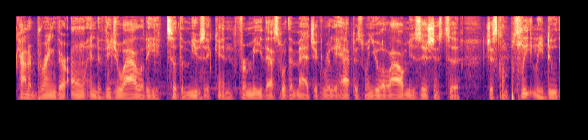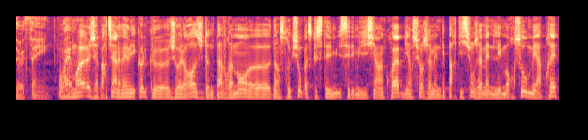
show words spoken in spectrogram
kind of bring their own individuality to the music. And for me, that's where the magic really happens when you allow musicians to just completely do their thing. Ouais, moi j'appartiens à la même école que Joël Ross. Je donne pas vraiment euh, d'instructions parce que c'est des, musiciens incroyables. Bien sûr, j'amène des partitions, j'amène les morceaux, mais après,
